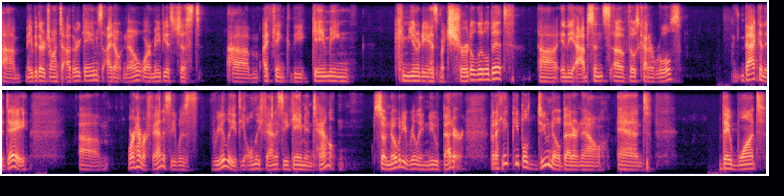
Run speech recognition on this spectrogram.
Um, maybe they're drawn to other games. I don't know. Or maybe it's just um, I think the gaming community has matured a little bit uh, in the absence of those kind of rules. Back in the day, um, Warhammer Fantasy was really the only fantasy game in town. So nobody really knew better. But I think people do know better now, and they want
